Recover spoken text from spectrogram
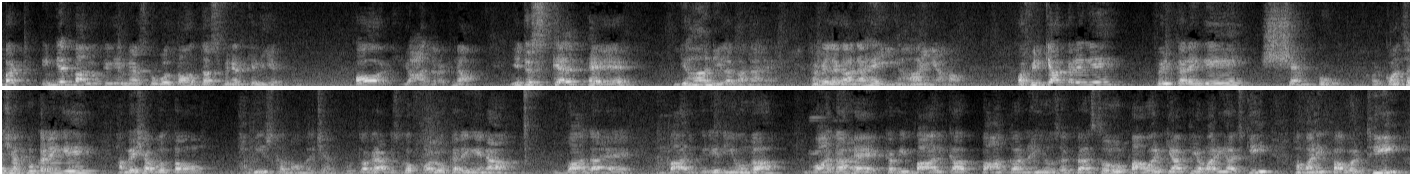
बट इंडियन बालों के लिए मैं उसको बोलता हूँ दस मिनट के लिए। और याद रखना, ये जो स्केल्प है, यहाँ नहीं लगाना है। हमें लगाना है यहाँ यहाँ। और फिर क्या करेंगे? फिर करेंगे शैम्पू और कौन सा शैम्पू करेंगे? हमेशा बोलता हूँ हबीब्स का नॉर्मल शैम्पू तो अगर आप इसको फॉलो करेंगे ना वादा है बाल ग्रे नहीं होगा। वादा है कभी बाल का बांका नहीं हो सकता। सो so, पावर क्या थी हमारी आज की? हमारी पावर थी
